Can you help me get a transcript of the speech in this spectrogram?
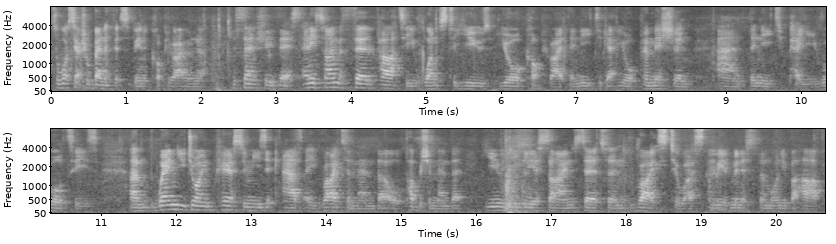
So what's the actual benefits of being a copyright owner? Essentially this, anytime a third party wants to use your copyright, they need to get your permission and they need to pay you royalties. Um, when you join PRS for Music as a writer member or publisher member, you legally assign certain rights to us and we administer them on your behalf.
